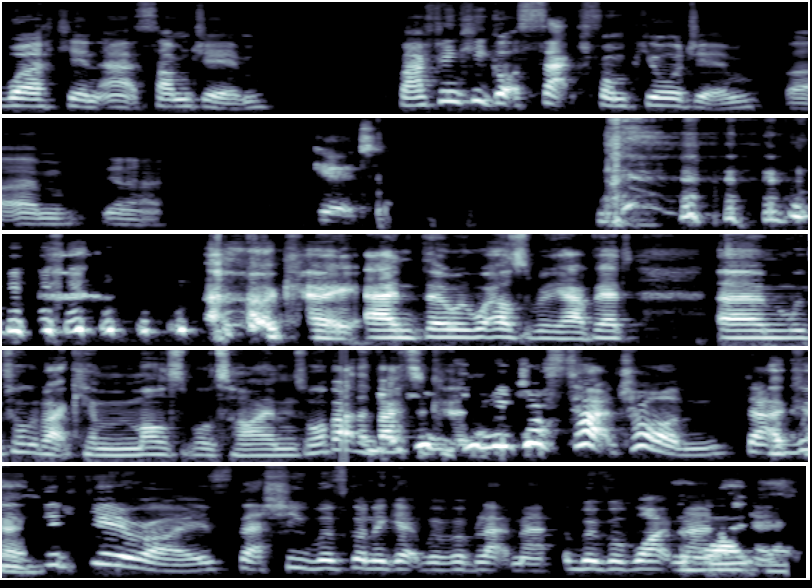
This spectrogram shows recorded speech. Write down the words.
working at some gym, but I think he got sacked from Pure Gym. But um, you know, Good. okay, and there, what else do we have? We had, um, we've talked about Kim multiple times. What about the can, Vatican? can we just touch on that Okay. we did theorize that she was going to get with a black man, with a white man white next,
